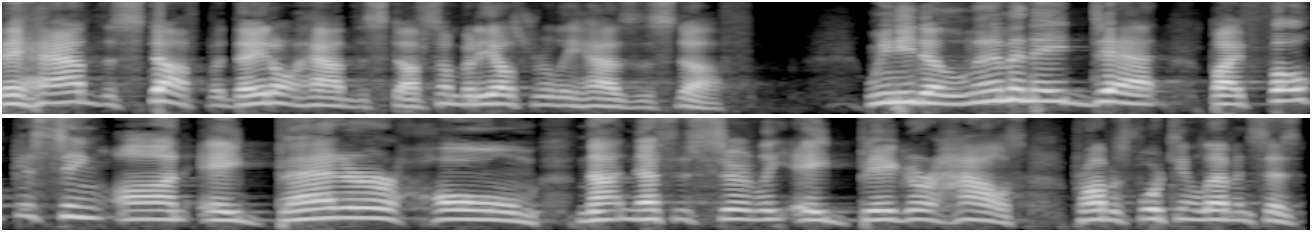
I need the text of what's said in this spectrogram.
they have the stuff, but they don't have the stuff. Somebody else really has the stuff. We need to eliminate debt by focusing on a better home, not necessarily a bigger house. Proverbs 14:11 says,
